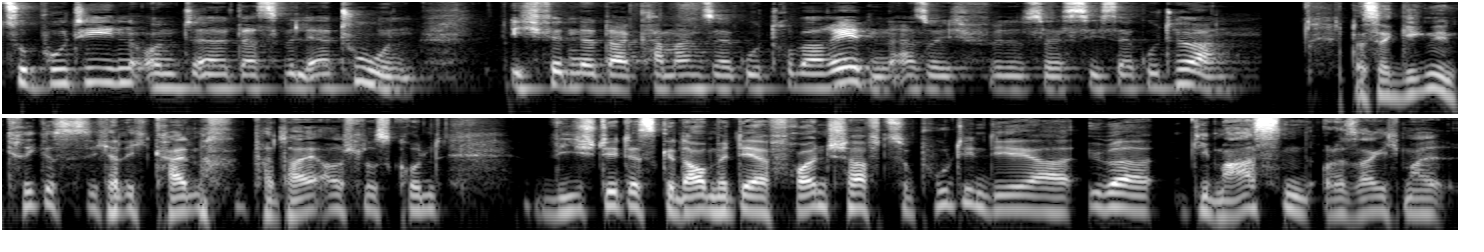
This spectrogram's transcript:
zu Putin und äh, das will er tun. Ich finde, da kann man sehr gut drüber reden. Also ich, das lässt sich sehr gut hören. Das ja gegen den Krieg ist sicherlich kein Parteiausschlussgrund. Wie steht es genau mit der Freundschaft zu Putin, die er über die Maßen oder sage ich mal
